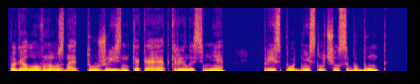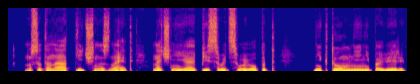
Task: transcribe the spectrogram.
поголовно узнать ту жизнь, какая открылась мне, в преисподней случился бы бунт. Но сатана отлично знает, начни я описывать свой опыт, никто мне не поверит.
